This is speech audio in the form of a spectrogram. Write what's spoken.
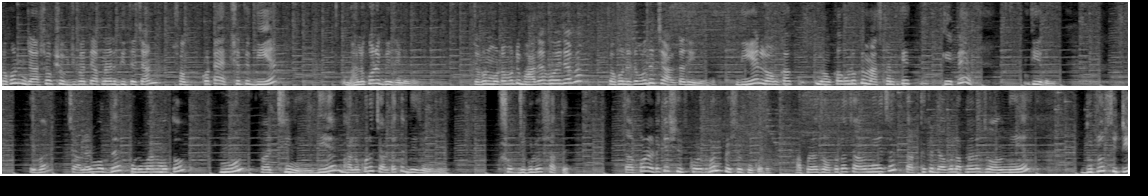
তখন যা সব সবজিপাতি আপনারা দিতে চান, সব কটা একসাথে দিয়ে ভালো করে ভেজে নেবেন। যখন মোটামুটি ভাজা হয়ে যাবে, তখন এটার মধ্যে চালটা দিয়ে দেবে দিয়ে লঙ্কা, লঙ্কাগুলোকে মাঝখান থেকে কেটে দিয়ে দেবে এবার চালের মধ্যে পরিমাণ মতো নুন আর চিনি দিয়ে ভালো করে চালটাকে ভেজে নেবেন সবজিগুলোর সাথে। তারপর এটাকে শিফট করে দেবেন প্রেশার কুকারে আপনারা যতটা চাল নিয়েছেন, তার থেকে ডাবল আপনারা জল নিয়ে দুটো সিটি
